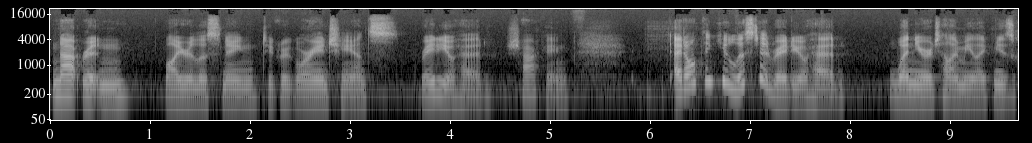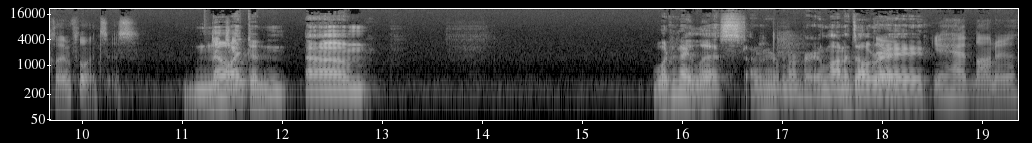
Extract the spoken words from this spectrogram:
not written while you're listening to Gregorian chants, Radiohead. Shocking. I don't think you listed Radiohead when you were telling me like musical influences. No, I didn't. Um, what did I list? I don't even remember. Lana Del Rey, You had Lana.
